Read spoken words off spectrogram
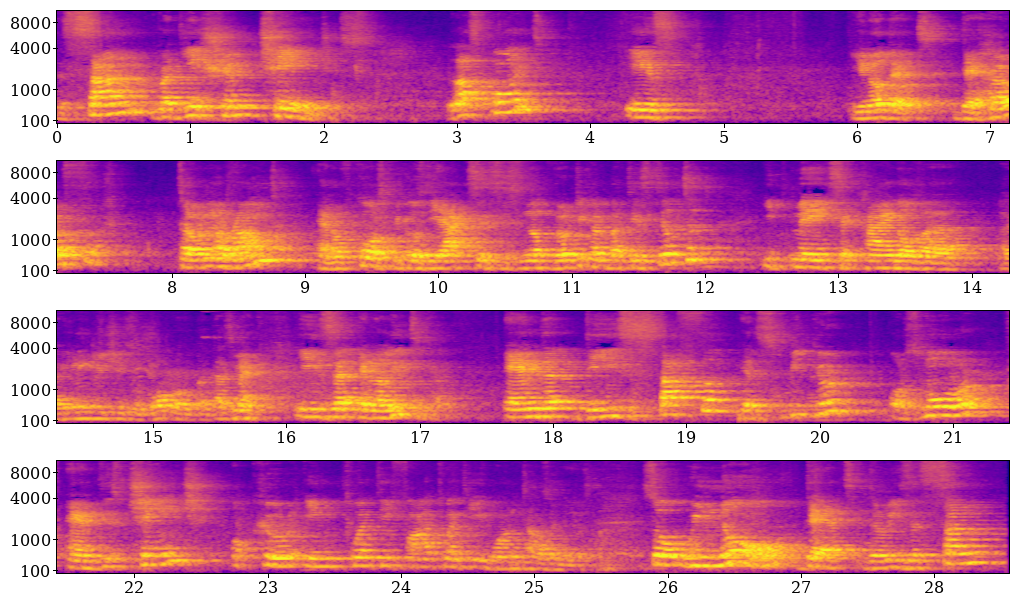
the sun radiation changes. Last point is, you know that the earth turn around, and of course, because the axis is not vertical but is tilted, it makes a kind of a, in English is a wall, but doesn't matter, is analytical. And uh, this stuff gets bigger or smaller, and this change occur in 25, 21,000 years. So we know that there is a sun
